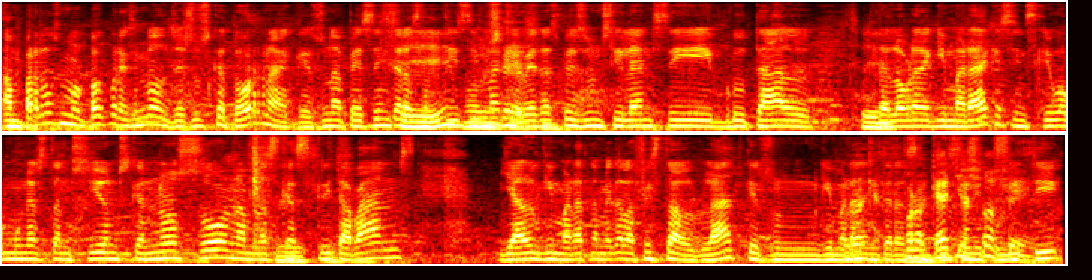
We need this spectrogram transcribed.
em parles molt poc, per exemple, del Jesús que torna, que és una peça interessantíssima, molt que ve després d'un silenci brutal Sí. de l'obra de Guimarà, que s'inscriu en unes tensions que no són amb les que ha escrit abans. Hi ha el Guimarà també de la Festa del Blat, que és un Guimarà Però aquest- però aquest ja interessantíssim es i va fer. polític.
